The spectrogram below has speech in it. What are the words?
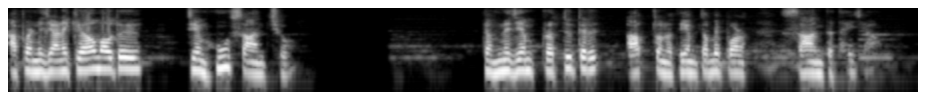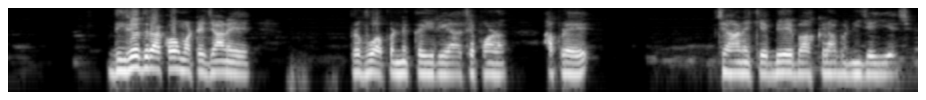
આપણને જાણે કહેવામાં આવતું હોય, જેમ હું શાંત છું. તમને જેમ પ્રત્યુત્તર આપતો નથી એમ તમે પણ શાંત થઈ જાઓ. ધીરજ રાખવા માટે જાણે પ્રભુ આપણને કહી રહ્યા છે પણ આપણે જાણે કે બે બાકડા બની જઈએ છીએ.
